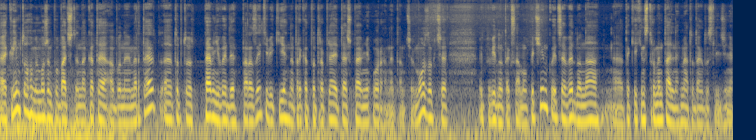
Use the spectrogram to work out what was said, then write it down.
Е, крім того, ми можемо побачити на КТ або на МРТ, е, тобто певні види паразитів, які, наприклад, потрапляють теж в певні органи, там чи мозок, чи відповідно так само в печінку, і це видно на е, таких інструментальних методах дослідження.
